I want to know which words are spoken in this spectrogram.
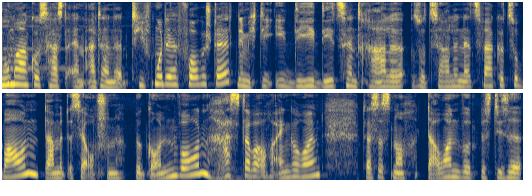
Du, Markus, hast ein Alternativmodell vorgestellt, nämlich die Idee, dezentrale soziale Netzwerke zu bauen. Damit ist ja auch schon begonnen worden, hast aber auch eingeräumt, dass es noch dauern wird, bis diese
